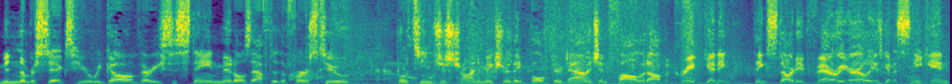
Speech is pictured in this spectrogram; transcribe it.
Mid number six, here we go. Very sustained middles after the first two. Both teams just trying to make sure they bulk their damage and follow it up. But Grape getting things started very early. He's going to sneak in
